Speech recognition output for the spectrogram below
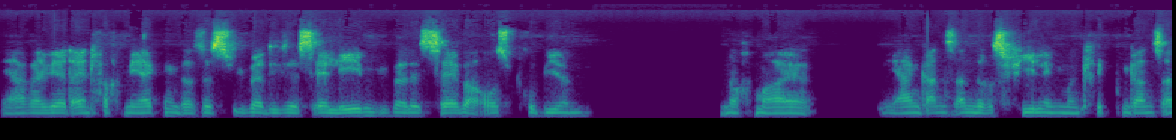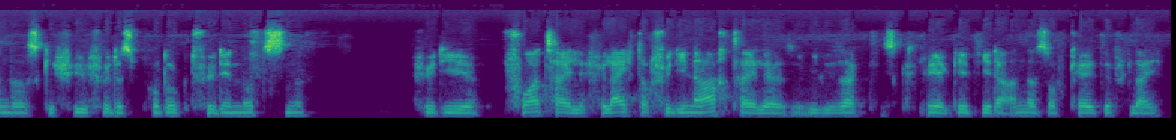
Ja, weil wir halt einfach merken, dass es über dieses Erleben, über das selber ausprobieren nochmal ja ein ganz anderes Feeling. Man kriegt ein ganz anderes Gefühl für das Produkt, für den Nutzen, für die Vorteile, vielleicht auch für die Nachteile. Also wie gesagt, es reagiert jeder anders auf Kälte. Vielleicht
